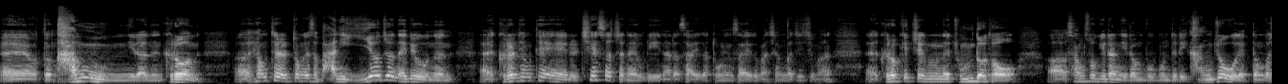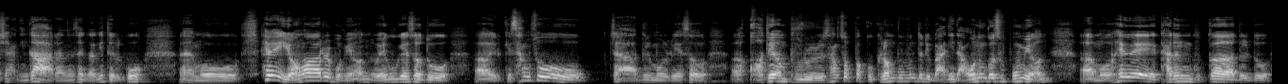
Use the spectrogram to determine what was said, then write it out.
에, 어떤 가문이라는 그런 어, 형태를 통해서 많이 이어져 내려오는 에, 그런 형태를 취했었잖아요. 우리나라 사회가 동양 사회도 마찬가지지만 에, 그렇기 때문에 좀 더더 더, 어, 상속이라는 이런 부분들이 강조됐던 것이 아닌가라는 생각이 들고 에, 뭐 해외 영화를 보면 외국에서도 어, 이렇게 상속 자들 뭐 어, 거대한 부를 상속받고 그런 부분들이 많이 나오는 것을 보면 아, 뭐 해외 다른 국가들도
